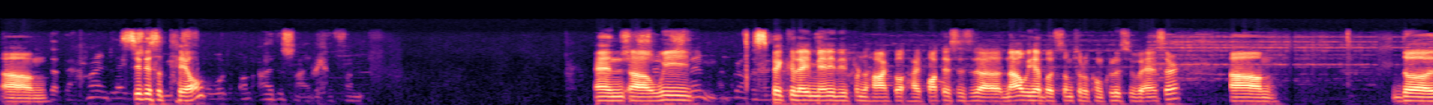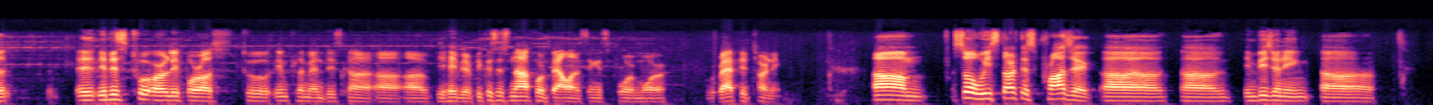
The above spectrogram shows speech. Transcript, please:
Um, See this tail? And uh, we speculate many different hypotheses. Uh, now we have a, some sort of conclusive answer. Um, the it, it is too early for us to implement this kind of uh, uh, behavior because it's not for balancing; it's for more rapid turning. Um, so we start this project uh, uh envisioning uh,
